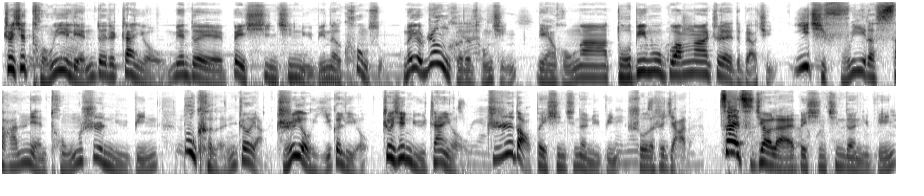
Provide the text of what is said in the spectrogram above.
这些同一连队的战友面对被性侵女兵的控诉，没有任何的同情，脸红啊、躲避目光啊之类的表情。一起服役了三年，同是女兵，不可能这样。只有一个理由：这些女战友知道被性侵的女兵说的是假的。再次叫来被性侵的女兵，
